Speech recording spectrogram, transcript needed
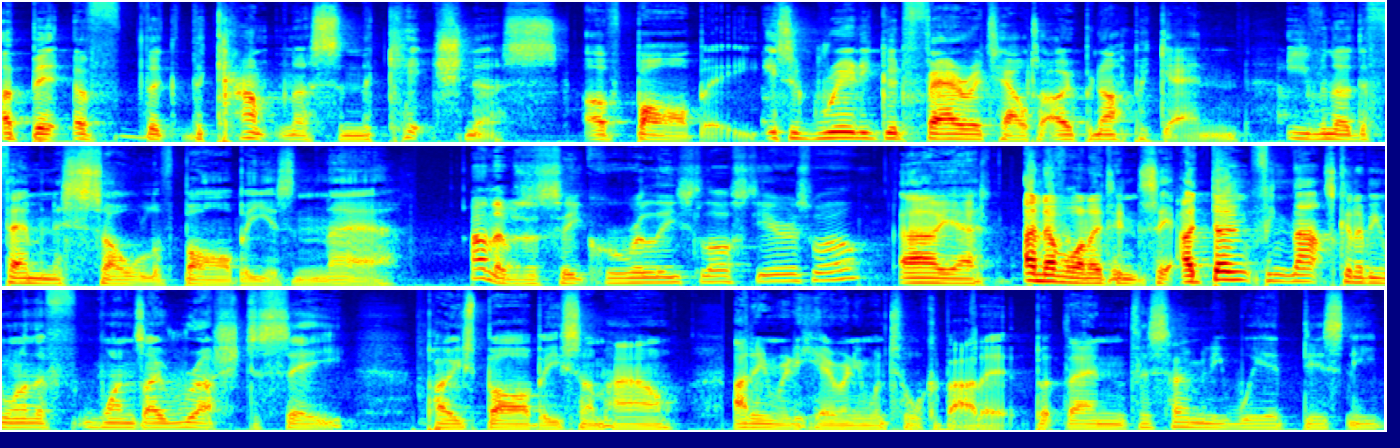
a bit of the the campness and the kitschness of Barbie, it's a really good fairy tale to open up again, even though the feminist soul of Barbie isn't there. And there was a sequel released last year as well. Oh yeah, another one I didn't see. I don't think that's going to be one of the f- ones I rushed to see post Barbie somehow. I didn't really hear anyone talk about it, but then there's so many weird Disney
